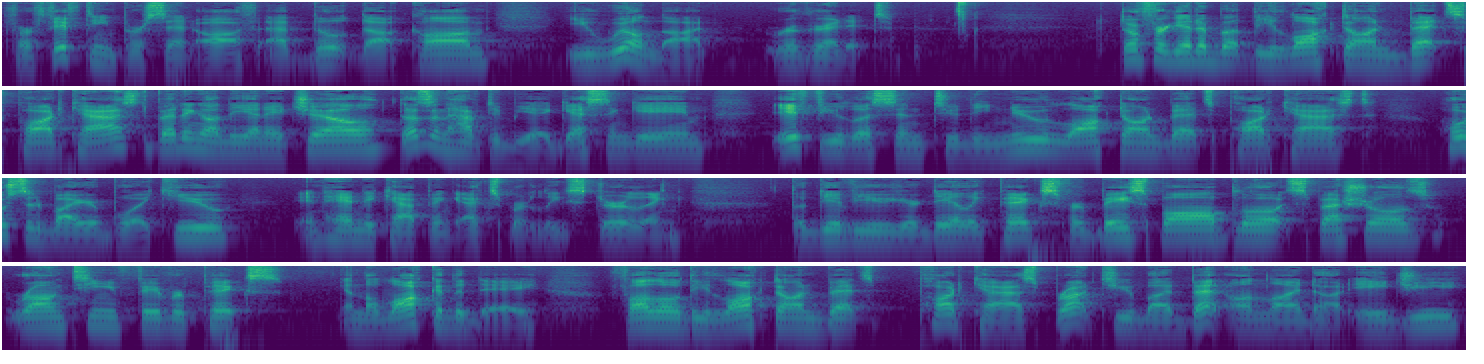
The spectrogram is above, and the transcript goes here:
for 15% off at built.com. You will not regret it. Don't forget about the Locked On Bets podcast. Betting on the NHL doesn't have to be a guessing game if you listen to the new Locked On Bets podcast hosted by your boy Q and handicapping expert Lee Sterling. They'll give you your daily picks for baseball, blowout specials, wrong team favorite picks, and the lock of the day. Follow the Locked On Bets podcast brought to you by betonline.ag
